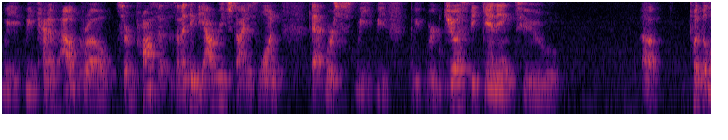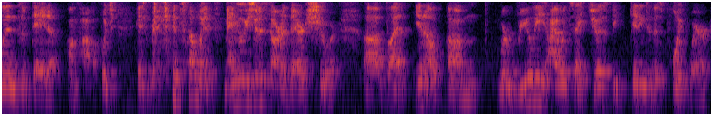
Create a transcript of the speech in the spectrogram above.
we, we kind of outgrow certain processes. And I think the outreach side is one that we're, we, we've, we, we're just beginning to uh, put the lens of data on top of, which is in some ways, maybe we should have started there, sure. Uh, but, you know, um, we're really, I would say, just be getting to this point where,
